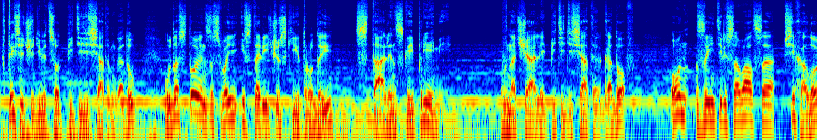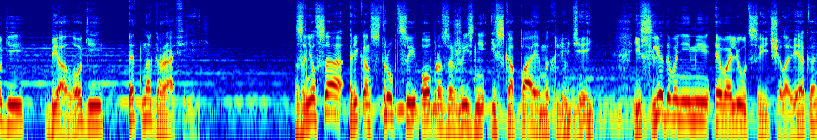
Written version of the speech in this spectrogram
В 1950 году удостоен за свои исторические труды Сталинской премии. В начале 50-х годов он заинтересовался психологией, биологией, этнографией. Занялся реконструкцией образа жизни ископаемых людей, исследованиями эволюции человека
